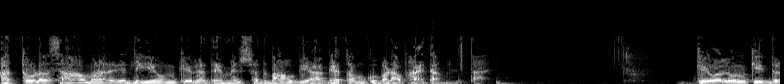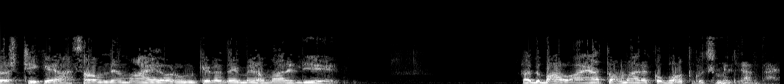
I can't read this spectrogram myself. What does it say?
और थोड़ा सा हमारे लिए उनके हृदय में सद्भाव भी आ गया तो हमको बड़ा फ़ायदा मिलता है। केवल उनकी दृष्टि के सामने हम आए और उनके हृदय में हमारे लिए सद्भाव आया तो हमारे को बहुत कुछ मिल जाता है।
